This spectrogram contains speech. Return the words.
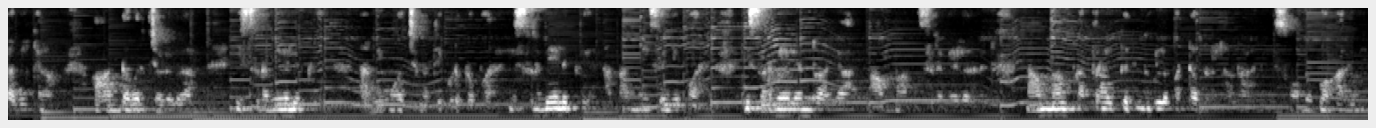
தவிக்கலாம் ஆண்டவர் சொல்கிறார் இஸ்ரவேலுக்கு நான் விமோச்சனத்தை கொடுக்க போறேன். இஸ்ரவேலுக்கு நான் நன்மை செய்ய போறேன். இஸ்ரவேல் என்றால் யார்? நாம் தான் இஸ்ரவேலர்கள். நாம் நாம் கத்தராய் தெரிந்து கொள்ளப்பட்டவர்கள். ஆனால் நீங்க சொந்த போகாதீங்க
